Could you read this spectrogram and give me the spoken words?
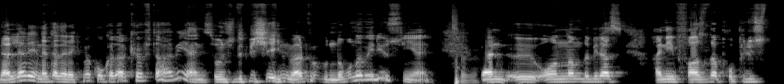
derler ya ne kadar ekmek o kadar köfte abi yani. Sonuçta bir şeyin var ve bunda buna veriyorsun yani. Tabii. Ben e, o anlamda biraz hani fazla popülist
